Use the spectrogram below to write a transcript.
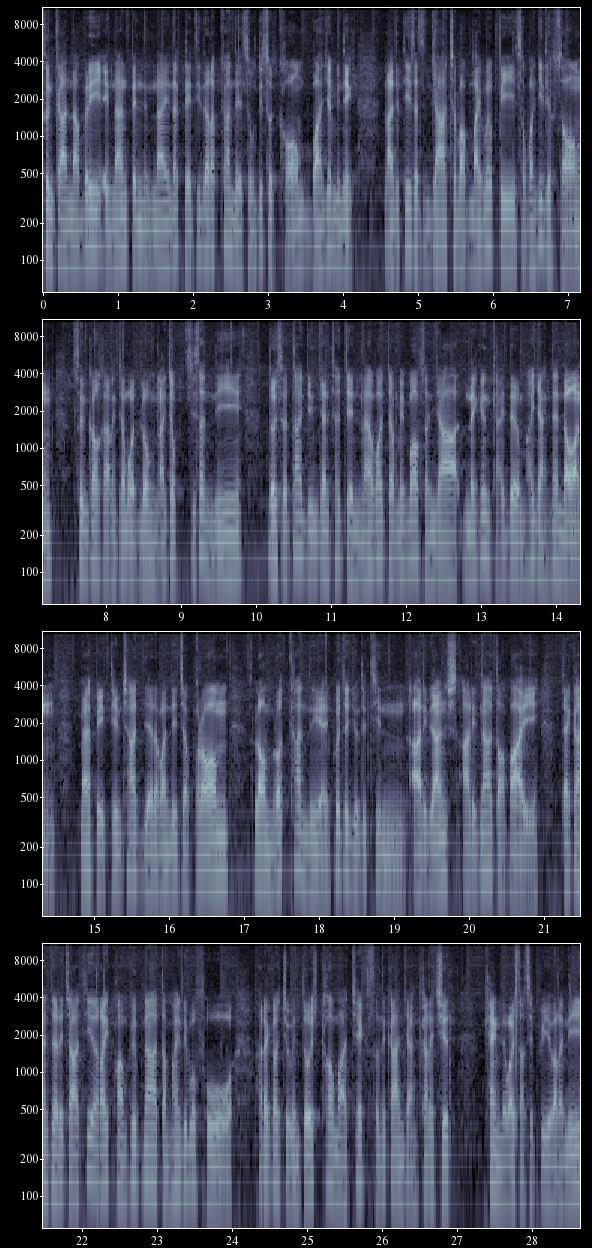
ซึ่งการนาบรีเองนั้นเป็นหนึ่งในนักเตะที่ได้รับค่าเหนื่อยสูงที่สุดของบาเย r n มินิกหลังจากที่สัญญาฉบับใหม่เมื่อปี 2022 ซึ่งก็กำลังจะหมดลงหลังจบซีซั่นนี้ โดยเสือใต้ยืนยันชัดเจนแล้วว่าจะไม่มอบสัญญาในเงื่อนไขเดิมให้อย่างแน่นอน แม้ปีกทีมชาติเยอรมนีจะพร้อมรอมลดค่าเหนื่อยเพื่อจะอยู่ในถิ่นอาริดันช์อารีนาต่อไป แต่การเจรจาที่ไร้ความคืบหน้าทำให้ลิเวอร์พูลและก็จูเวนตุสเข้ามาเช็คสถานการณ์อย่างใกล้ชิด แข่งในวัย 30 ปีรายนี้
